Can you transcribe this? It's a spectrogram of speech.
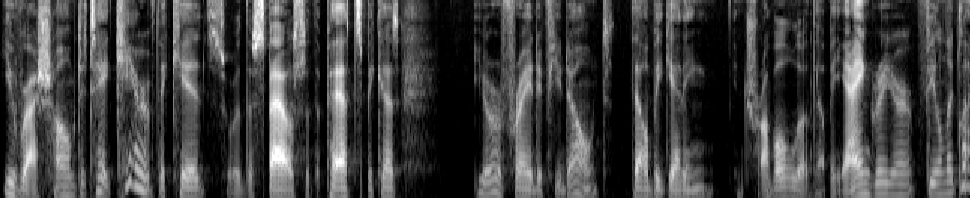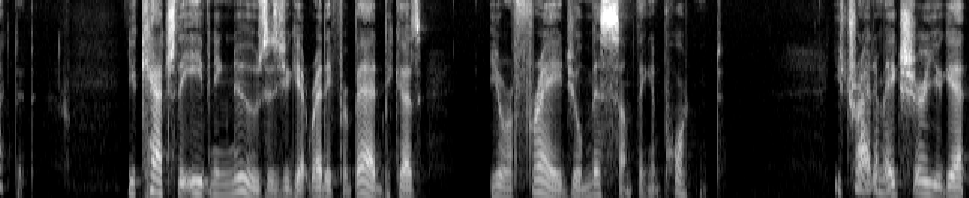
you rush home to take care of the kids or the spouse or the pets because you're afraid if you don't, they'll be getting in trouble or they'll be angry or feel neglected. You catch the evening news as you get ready for bed because you're afraid you'll miss something important. You try to make sure you get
